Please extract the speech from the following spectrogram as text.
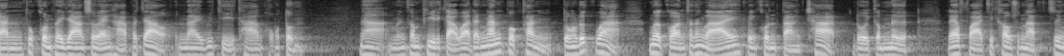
กัน ทุกคนพยายามแสวงหาพระเจ้าในวิถีทางของตน นะเหมือนคัมภีกล่าวว่า ดังนั้นพวกท่านจงรึกว่าเมื่อก่อนท่านทั้งหลายเป็นคนต่างชาติโดยกำเนิด และฝ่ายที่เข้าสุนัตซึ่ง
